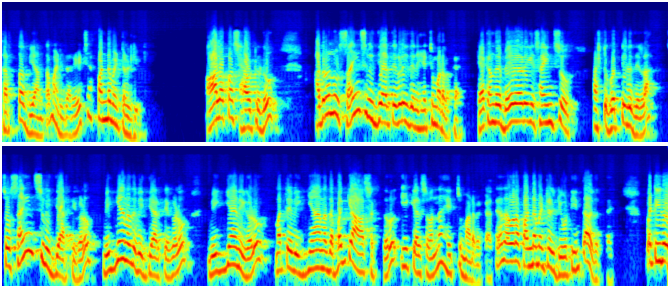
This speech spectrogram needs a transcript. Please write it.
ಕರ್ತವ್ಯ ಅಂತ ಮಾಡಿದ್ದಾರೆ. It's a fundamental duty all of us have to do ಅದರಲ್ಲೂ ಸೈನ್ಸ್ ವಿದ್ಯಾರ್ಥಿಗಳು ಇದನ್ನು ಹೆಚ್ಚು ಮಾಡಬೇಕಾಗಿದೆ ಯಾಕಂದ್ರೆ ಬೇರೆಯವರಿಗೆ ಸೈನ್ಸು ಅಷ್ಟು ಗೊತ್ತಿರುವುದಿಲ್ಲ ಸೊ ಸೈನ್ಸ್ ವಿದ್ಯಾರ್ಥಿಗಳು, ವಿಜ್ಞಾನದ ವಿದ್ಯಾರ್ಥಿಗಳು, ವಿಜ್ಞಾನಿಗಳು ಮತ್ತೆ ವಿಜ್ಞಾನದ ಬಗ್ಗೆ ಆಸಕ್ತರು ಈ ಕೆಲಸವನ್ನ ಹೆಚ್ಚು ಮಾಡಬೇಕಾಗುತ್ತೆ ಅದು ಅವರ ಫಂಡಮೆಂಟಲ್ ಡ್ಯೂಟಿ ಅಂತ ಆಗುತ್ತೆ. ಬಟ್ ಇದು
